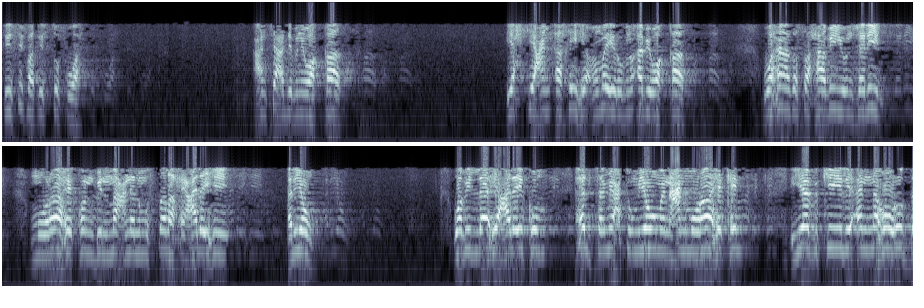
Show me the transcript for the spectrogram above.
في صفة الصفوة عن سعد بن وقاص يحكي عن أخيه عمير بن أبي وقاص وهذا صحابي جليل مراهق بالمعنى المصطلح عليه اليوم. وبالله عليكم هل سمعتم يوما عن مراهق يبكي لأنه رد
